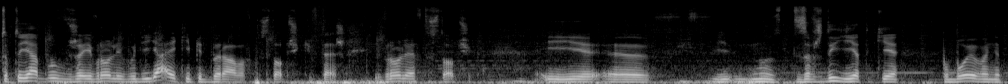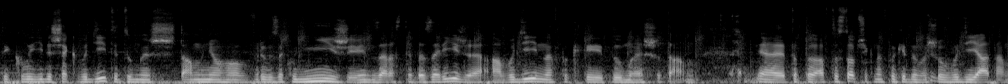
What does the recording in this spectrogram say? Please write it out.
тобто я був вже і в ролі водія, який підбирав автостопщиків теж, і в ролі автостопщика. І е, ну, завжди є таке побоювання. Ти коли їдеш як водій, ти думаєш, там в нього в рюкзаку ніж, і він зараз тебе заріже, а водій навпаки думає, що там. Е, Тобто автостопщик навпаки думає, що у водія там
